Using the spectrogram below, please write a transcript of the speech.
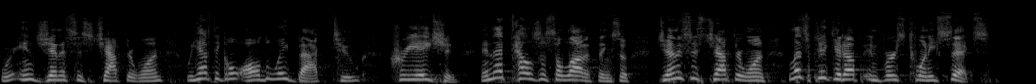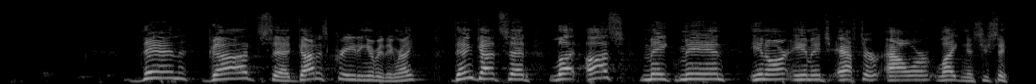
We're in Genesis chapter one. We have to go all the way back to creation. And that tells us a lot of things. So, Genesis chapter 1, let's pick it up in verse 26. Then God said, God is creating everything, right? Then God said, Let us make man in our image after our likeness. You say,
